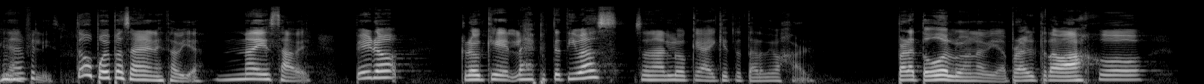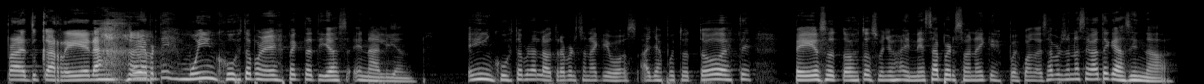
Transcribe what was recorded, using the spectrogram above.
Final feliz. Todo puede pasar en esta vida. Nadie sabe. Pero creo que las expectativas son algo que hay que tratar de bajar. Para todo luego en la vida. Para el trabajo, para tu carrera. Y aparte es muy injusto poner expectativas en alguien. Es injusto para la otra persona que vos hayas puesto todo este peso, todos estos sueños en esa persona y que después cuando esa persona se va te quedas sin nada.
